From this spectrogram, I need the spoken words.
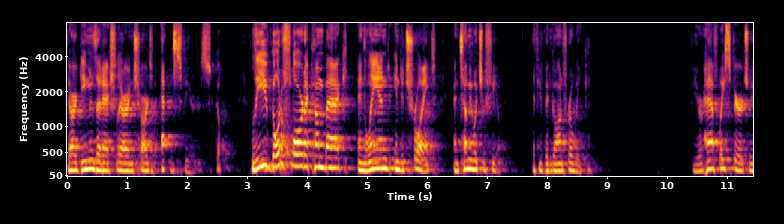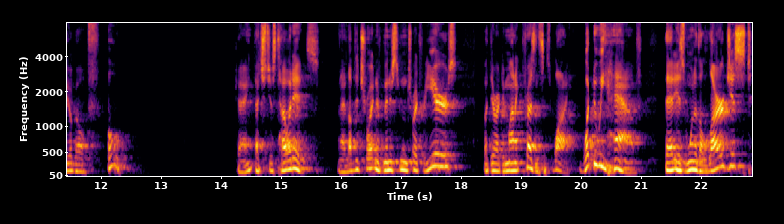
There are demons that actually are in charge of atmospheres. Leave, go to Florida, come back, and land in Detroit, and tell me what you feel if you've been gone for a week. If you're halfway spiritual, you'll go, oh, Okay, that's just how it is. And I love Detroit and have ministered in Detroit for years, but there are demonic presences. Why? What do we have that is one of the largest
